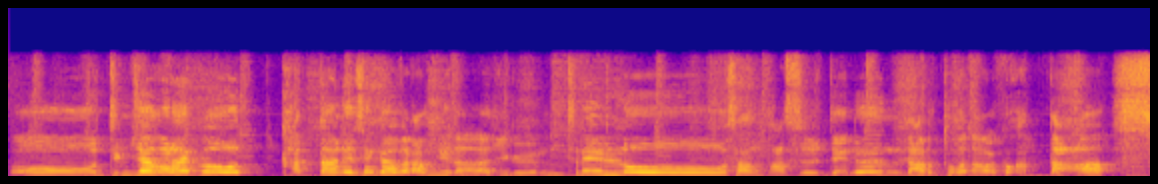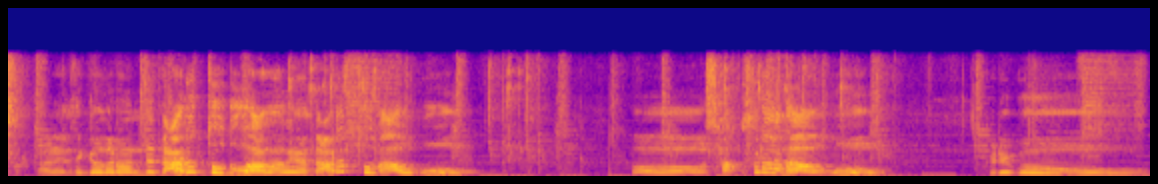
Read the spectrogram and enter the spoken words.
어 등장을 할 것 같다는 생각을 합니다 지금 트레일러상 봤을 때는 나루토가 나올 것 같다 라는 생각을 하는데 나루토도 아마 그냥 나루토 나오고 어 사쿠라 나오고 그리고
